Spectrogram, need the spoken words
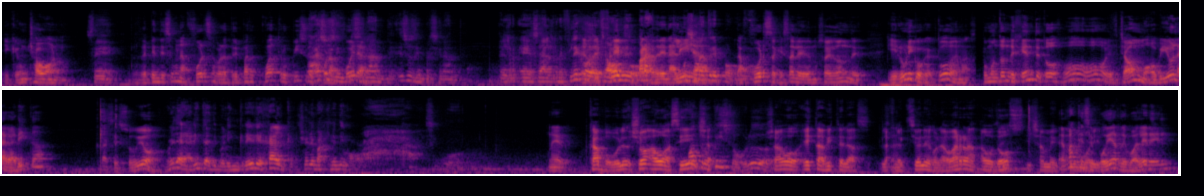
Y que un chabón sí. de repente sea una fuerza para trepar cuatro pisos No, eso por es afuera. impresionante. Eso es impresionante. El, re- o sea, el reflejo El del chabón de, "Pará, la adrenalina, me trepo", la fuerza que sale de no sabes dónde. Y el único que actuó además. Fue un montón de gente, todos, oh, oh, el chabón movió la garita, se subió. Ve la garita, tipo el increíble Hulk. Yo le imaginé tipo. "Ah", así como, Un héroe. Capo, boludo. Yo hago así. Cuatro ya, pisos, boludo. ya hago estas, viste, las, las flexiones con la barra. Hago dos y ya me. Además que se podía resbalar él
